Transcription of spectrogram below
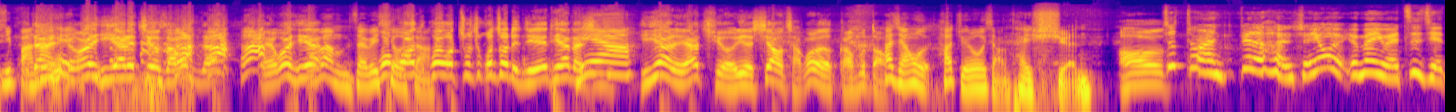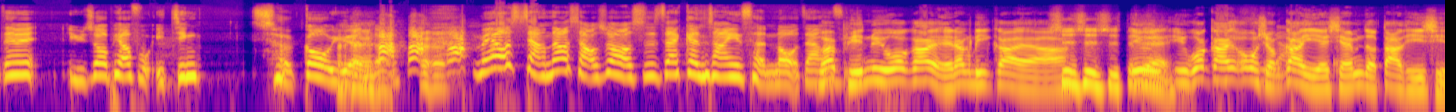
你把那我鱼仔咧笑啥？我唔知，我鱼仔我我我做我做你今天听的是鱼仔人家笑你的笑场，我都搞不懂。他讲我，他觉得我讲的太玄。哦，就突然变得很玄，因为我原本以为自己因为宇宙漂浮已经。扯够远了，没有想到小树老师再更上一层楼这样。我频率我该会让理解啊，是是是，因为因为我该我想介意的什么的大提琴，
